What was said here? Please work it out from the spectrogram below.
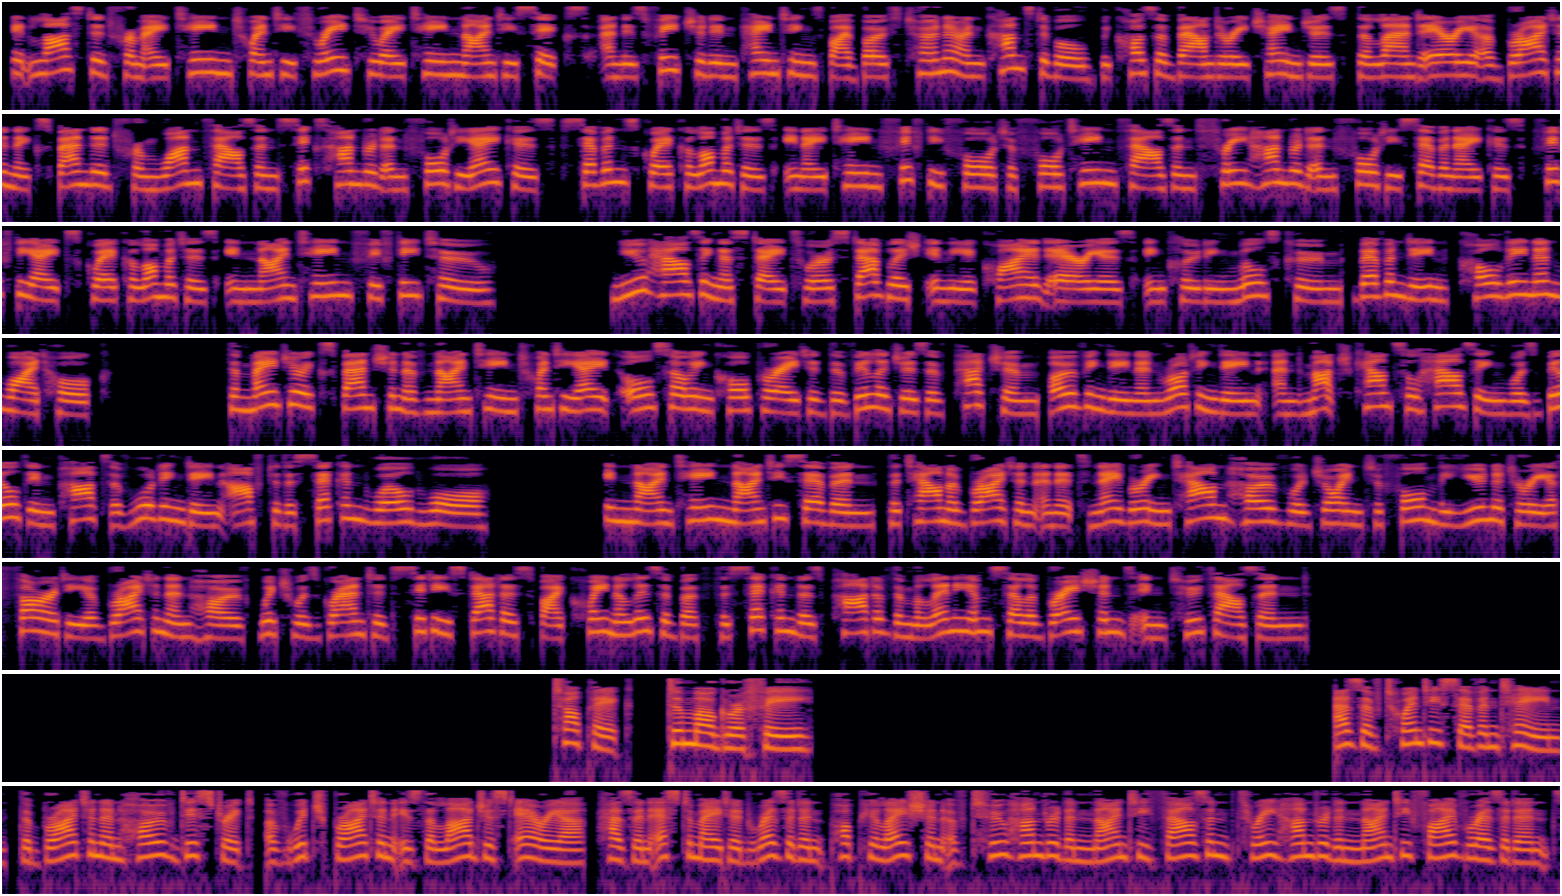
It lasted from 1823 to 1896, and is featured in paintings by both Turner and Constable. Because of boundary changes, the land area of Brighton expanded from 1,640 acres 7 square kilometres in 1854 to 14,347 acres 58 square kilometres in 1952. New housing estates were established in the acquired areas, including Moulsecoomb, Bevendean, Coldean and Whitehawk. The major expansion of 1928 also incorporated the villages of Patcham, Ovingdean and Rottingdean, and much council housing was built in parts of Woodingdean after the Second World War. In 1997, the town of Brighton and its neighbouring town Hove were joined to form the Unitary Authority of Brighton and Hove, which was granted city status by Queen Elizabeth II as part of the Millennium celebrations in 2000. Topic: Demography As of 2017, the Brighton and Hove district, of which Brighton is the largest area, has an estimated resident population of 290,395 residents.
